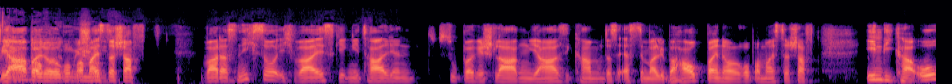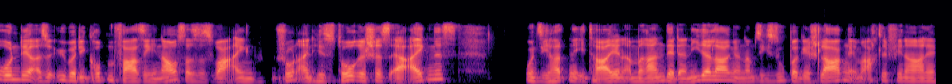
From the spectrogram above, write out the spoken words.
Ja, ja bei der Europameisterschaft war das nicht so. Ich weiß, gegen Italien super geschlagen. Ja, sie kamen das erste Mal überhaupt bei einer Europameisterschaft in die K.O.-Runde, also über die Gruppenphase hinaus. Also es war ein, schon ein historisches Ereignis. Und sie hatten Italien am Rande der Niederlagen, dann haben sich super geschlagen im Achtelfinale.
